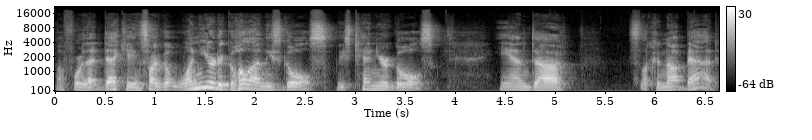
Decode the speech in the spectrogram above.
uh, for that decade. And so I've got one year to go on these goals, these 10 year goals. And uh, it's looking not bad.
